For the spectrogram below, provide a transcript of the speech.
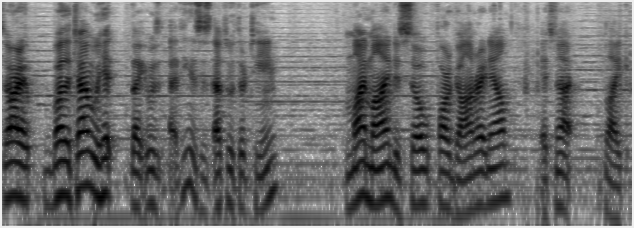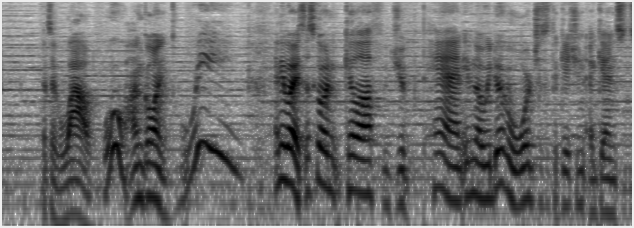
Sorry, by the time we hit, like, it was, I think this is episode 13, my mind is so far gone right now, it's not, like, it's like, wow, woo, I'm going, wee! Anyways, let's go and kill off Japan, even though we do have a war justification against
